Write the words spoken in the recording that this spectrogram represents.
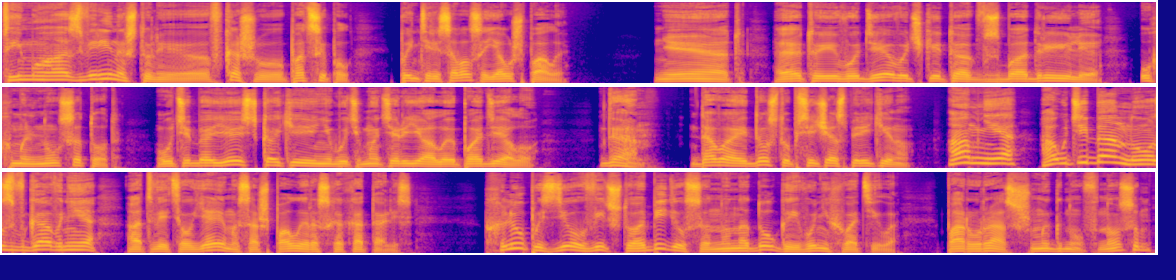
«Ты ему а зверина, что ли, в кашу подсыпал?» Поинтересовался я у шпалы. «Нет, это его девочки так взбодрили», — ухмыльнулся тот. «У тебя есть какие-нибудь материалы по делу?» «Да, давай доступ сейчас перекину». «А мне? А у тебя нос в говне!» — ответил я, и мы со шпалой расхохотались. Хлюп сделал вид, что обиделся, но надолго его не хватило. Пару раз шмыгнув носом,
